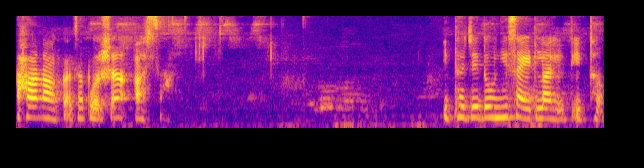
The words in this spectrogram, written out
हा नाकाचा पोर्शन असा. इथं जे दोन्ही साईडला आहेत इथं.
